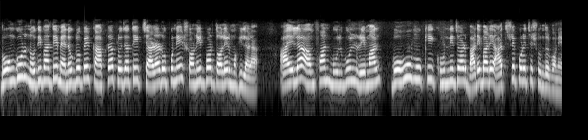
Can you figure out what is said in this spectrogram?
ভঙ্গুর নদী বাঁধে ম্যানোগ্রোভের কাঁকড়া প্রজাতির চারা রোপণে স্বনির্ভর দলের মহিলারা। আয়লা, আমফান, বুলবুল, রেমাল বহুমুখী ঘূর্ণিঝড় বারে বারে আছড়ে পড়েছে সুন্দরবনে।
